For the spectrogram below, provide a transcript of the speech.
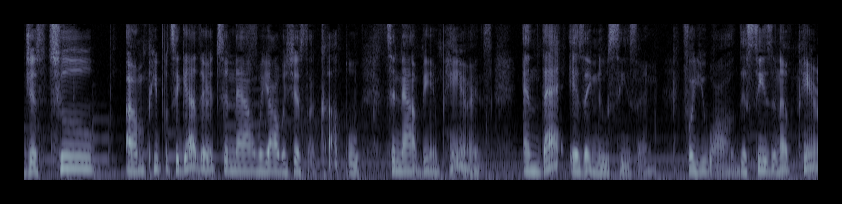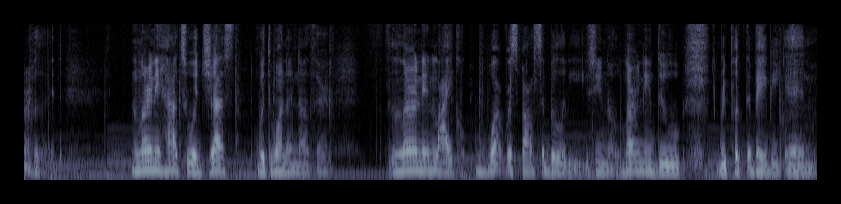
just two um, people together to now when y'all was just a couple to now being parents. And that is a new season for you all the season of parenthood, learning how to adjust with one another. Learning like what responsibilities, you know, learning do we put the baby in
